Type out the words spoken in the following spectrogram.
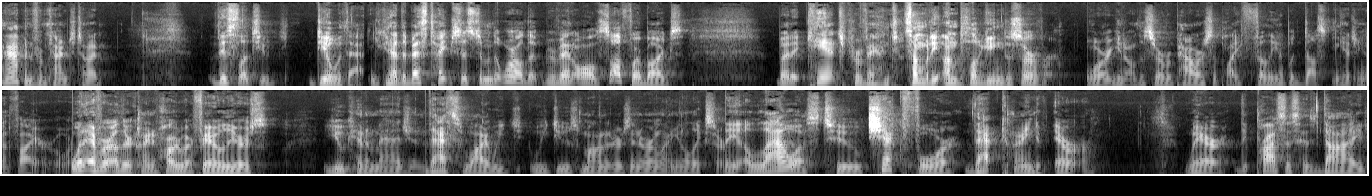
happen from time to time. This lets you deal with that. You can have the best type system in the world that prevent all software bugs but it can't prevent somebody unplugging the server or you know the server power supply filling up with dust and catching on fire or whatever other kind of hardware failures you can imagine. That's why we we use monitors in Erlang and Elixir. They allow us to check for that kind of error where the process has died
